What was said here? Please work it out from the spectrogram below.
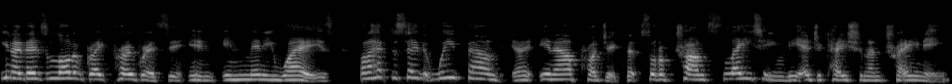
you know, there's a lot of great progress in, in, in many ways. But I have to say that we found uh, in our project that sort of translating the education and training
